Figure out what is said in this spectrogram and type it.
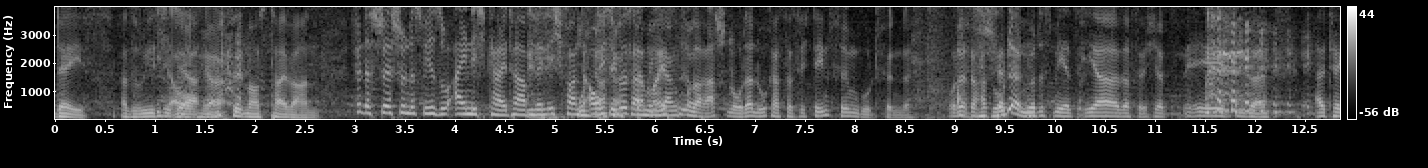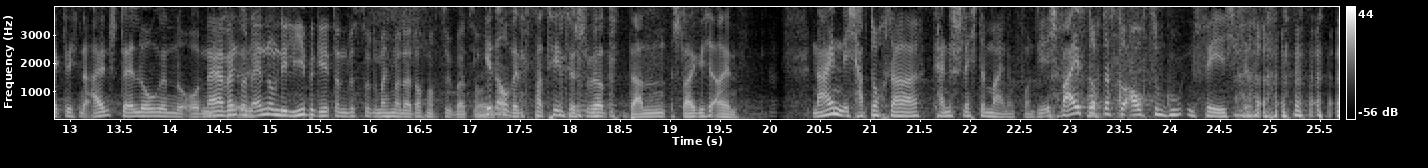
Days, also Reese, der ja. Film aus Taiwan. Ich finde das sehr schön, dass wir hier so Einigkeit haben, denn ich fand auch Dich den würde es am meisten Film- überraschen, oder Lukas, dass ich den Film gut finde? Oder Ach, du hast jetzt, denn? würdest mir jetzt eher, dass ich jetzt nee, diese alltäglichen Einstellungen und Naja, wenn es am äh, Ende um die Liebe geht, dann bist du manchmal da doch noch zu überzeugen. genau, wenn es pathetisch wird, dann steige ich ein. Nein, ich habe doch da keine schlechte Meinung von dir. Ich weiß doch, dass du auch zum Guten fähig bist.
